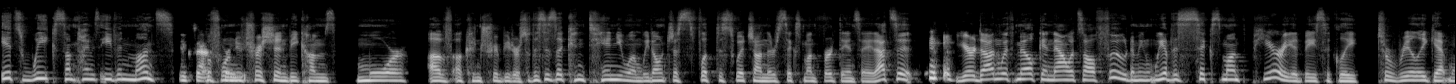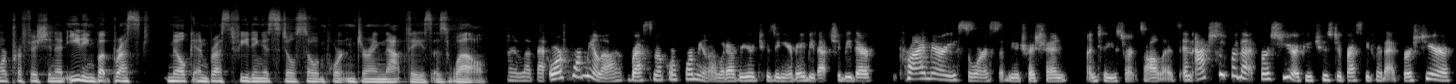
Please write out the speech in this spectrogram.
It's weeks, sometimes even months exactly. before nutrition becomes more of a contributor. So this is a continuum. We don't just flip the switch on their six month birthday and say, that's it. You're done with milk and now it's all food. I mean, we have this six month period basically to really get more proficient at eating, but breast milk and breastfeeding is still so important during that phase as well. I love that. Or formula, breast milk or formula, whatever you're choosing your baby. That should be their primary source of nutrition until you start solids. And actually, for that first year, if you choose to breastfeed for that first year,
